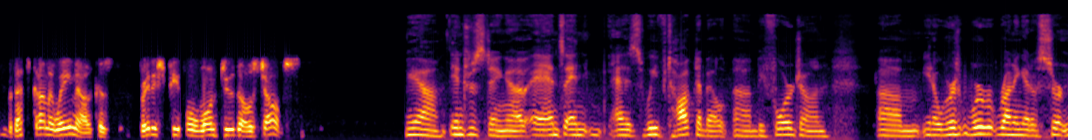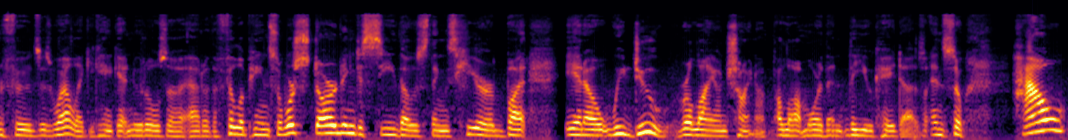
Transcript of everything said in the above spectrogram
but that's gone away now because British people won't do those jobs. Yeah, interesting. Uh, and and as we've talked about uh, before, John, um, you know, we're we're running out of certain foods as well. Like you can't get noodles uh, out of the Philippines, so we're starting to see those things here. But you know, we do rely on China a lot more than the UK does, and so how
